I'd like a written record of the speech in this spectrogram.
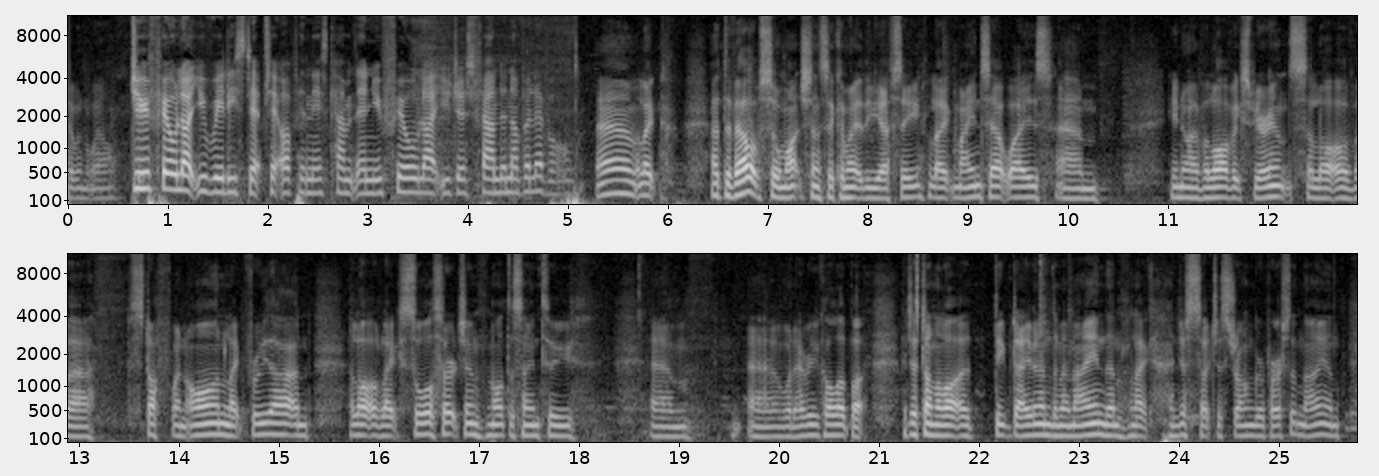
it went well. Do you feel like you really stepped it up in this camp? Then you feel like you just found another level. Um, like I've developed so much since I came out of the UFC, like mindset wise. Um, you know, I have a lot of experience, a lot of uh, stuff went on like through that, and a lot of like soul searching. Not to sound too, um, uh, whatever you call it, but I just done a lot of deep diving into my mind, and like I'm just such a stronger person now, and yeah.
